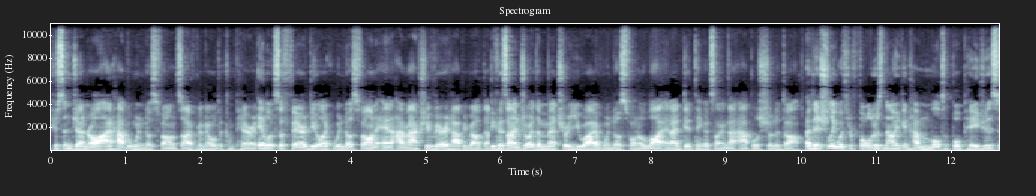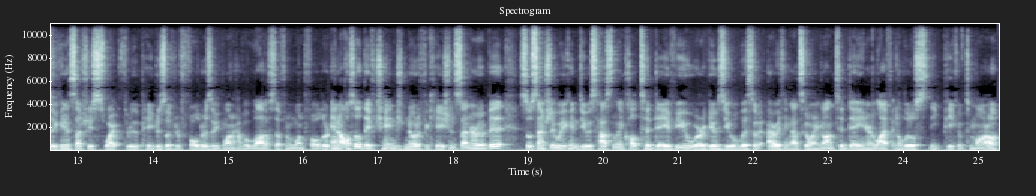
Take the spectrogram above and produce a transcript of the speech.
Just in general, I have a Windows Phone, so I've been able to compare it. It looks a fair deal like Windows Phone, and I'm actually very happy about that because I enjoyed the Metro UI of Windows Phone a lot, and I did think it's something that Apple should adopt. Additionally, with your folders now, you can have multiple pages, so you can essentially swipe through the pages of your folders if you want to have a lot of stuff in one folder. And also, they've changed Notification Center a bit, so essentially what you can do is have something called Today View, where it gives you a list of everything that's going on today in your life and a little sneak peek of tomorrow.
